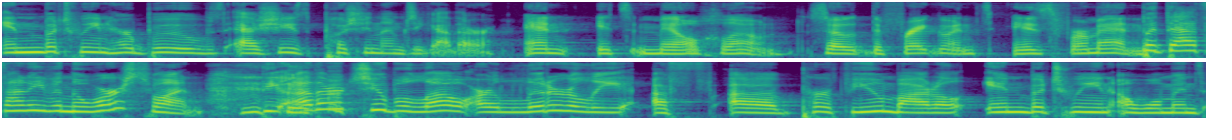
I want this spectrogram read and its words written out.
in between her boobs as she's pushing them together. And it's male cologne. So the fragrance is for men. But that's not even the worst one. The other two below are literally a perfume bottle in between a woman's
